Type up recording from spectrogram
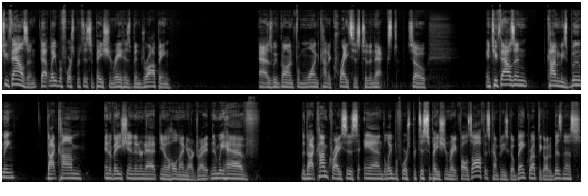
2000, that labor force participation rate has been dropping as we've gone from one kind of crisis to the next. So in 2000, economy's booming, dot com innovation, internet, you know, the whole nine yards, right? And then we have the dot com crisis and the labor force participation rate falls off as companies go bankrupt, they go out of business,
